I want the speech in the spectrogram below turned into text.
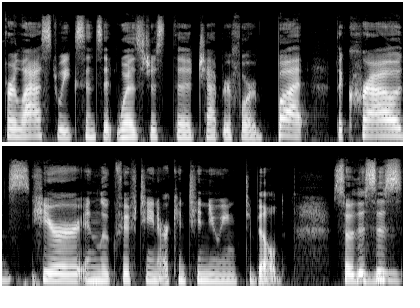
for last week since it was just the chapter four, but the crowds here in Luke 15 are continuing to build. So this mm-hmm. is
